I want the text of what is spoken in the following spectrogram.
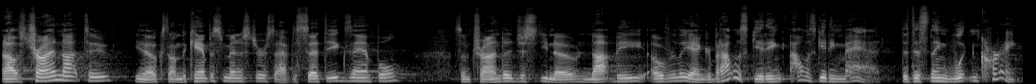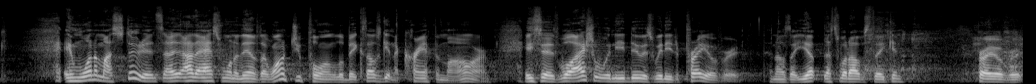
And I was trying not to, you know, because I'm the campus minister, so I have to set the example. So I'm trying to just, you know, not be overly angry. But I was getting, I was getting mad that this thing wouldn't crank. And one of my students, I, I asked one of them, I was like, why don't you pull on a little bit? Because I was getting a cramp in my arm. He says, well, actually, what we need to do is we need to pray over it. And I was like, yep, that's what I was thinking. pray over it.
